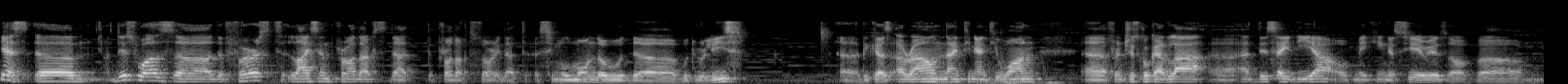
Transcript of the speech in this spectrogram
Yes, um, this was uh, the first licensed product that the product, sorry, that Simul Mondo would uh, would release, uh, because around 1991, uh, Francesco Carlà uh, had this idea of making a series of, um,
